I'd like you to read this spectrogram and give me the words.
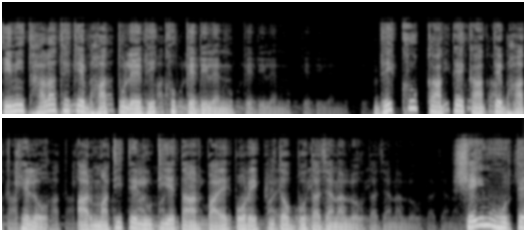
তিনি থালা থেকে ভাত তুলে ভিক্ষুককে দিলেন। ভিক্ষুক কাঁদতে কাঁদতে ভাত খেল আর মাটিতে লুটিয়ে তার পায়ে পরে কৃতজ্ঞতা জানাল। সেই মুহূর্তে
